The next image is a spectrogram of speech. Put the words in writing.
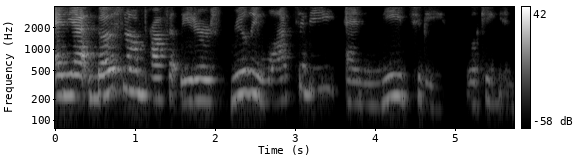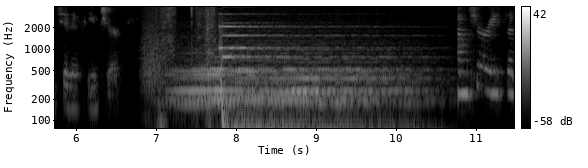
And yet, most nonprofit leaders really want to be and need to be looking into the future. I'm Terisa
